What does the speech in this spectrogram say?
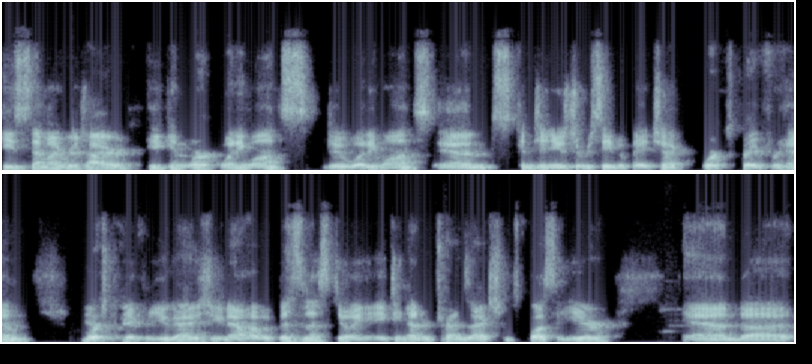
he's semi-retired. He can work when he wants, do what he wants, and continues to receive a paycheck. Works great for him. Works great for you guys. You now have a business doing 1,800 transactions plus a year, and uh,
